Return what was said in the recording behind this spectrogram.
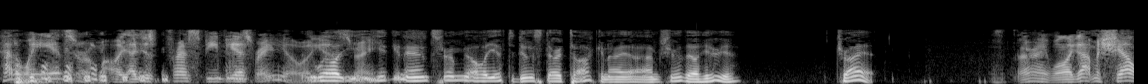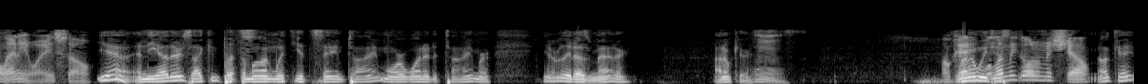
How do I answer them? I, just press BBS radio. I well, guess, you, right? you can answer them. All you have to do is start talking. I, uh, I'm sure they'll hear you. Try it. All right. Well, I got Michelle anyway, so Yeah, and the others, I can put Let's- them on with you at the same time, or one at a time, or you know, it really doesn't matter. I don't care. Why Okay. don't we well, let me go to Michelle. Okay,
